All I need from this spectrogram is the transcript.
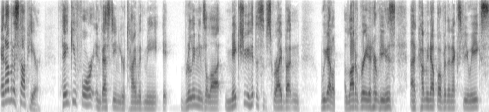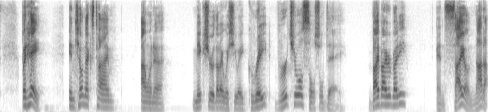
And I'm going to stop here. Thank you for investing your time with me. It really means a lot. Make sure you hit the subscribe button. We got a, a lot of great interviews uh, coming up over the next few weeks. But hey, until next time, I want to make sure that I wish you a great virtual social day. Bye bye, everybody, and sayonara.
